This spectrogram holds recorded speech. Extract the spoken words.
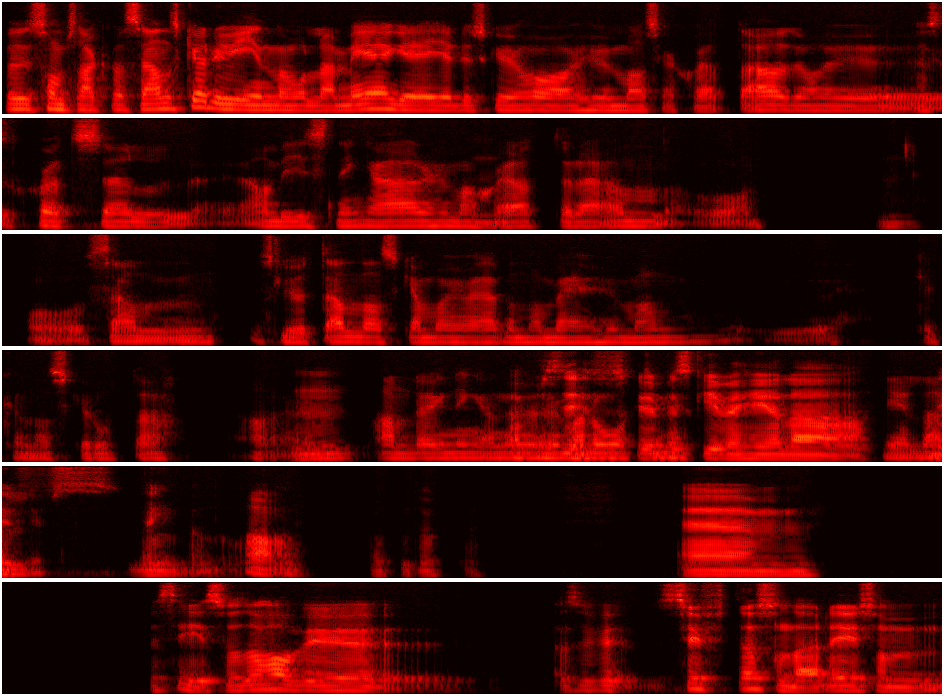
för som sagt var, sen ska det ju innehålla mer grejer. Du ska ju ha hur man ska sköta. Du har ju skötselanvisningar, hur man Mm. sköter den. Och, Mm. och sen i slutändan ska man ju även ha med hur man ska kunna skrota Mm. anläggningen. Ja, precis. man Du ska åter- beskriva hela, Hela liv- livslängden då, Ja. produkten. Ehm, precis, och då har vi ju... Alltså, syfte och sånt där, det är ju som...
